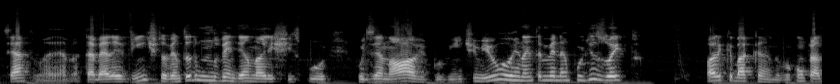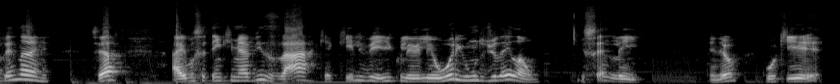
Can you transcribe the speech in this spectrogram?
certo? A tabela é 20, tô vendo todo mundo vendendo no OLX por, por 19, por 20 mil, o Hernani tá me vendendo por 18. Olha que bacana, vou comprar do Hernani, certo? Aí você tem que me avisar que aquele veículo ele é oriundo de leilão. Isso é lei, entendeu? Porque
